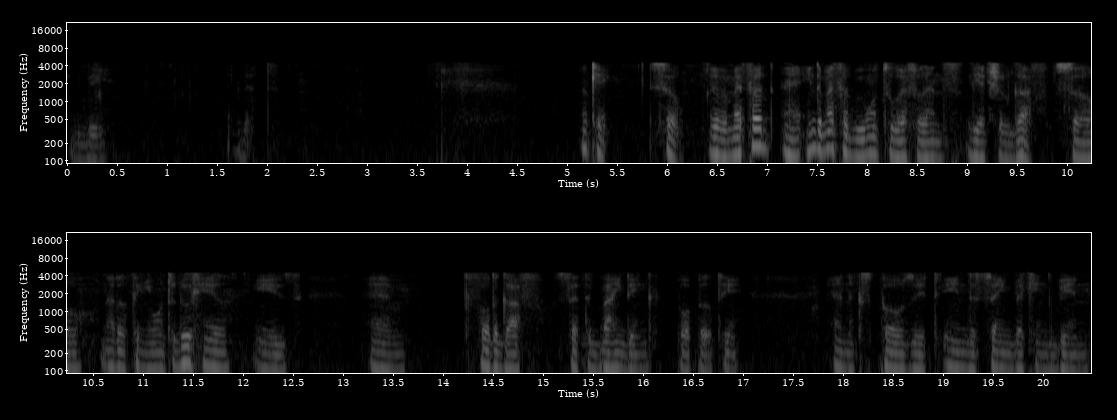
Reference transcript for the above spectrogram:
should be Okay, so we have a method. Uh, in the method, we want to reference the actual graph. So another thing you want to do here is um, for the graph, set a binding property and expose it in the same backing bean.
